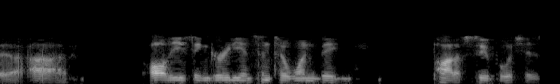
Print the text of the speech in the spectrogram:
uh, uh, all these ingredients into one big pot of soup, which is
